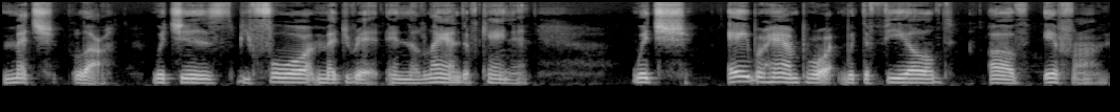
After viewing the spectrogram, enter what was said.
Machpelah, which is before Mamre, in the land of Canaan, which Abraham brought with the field of Ephron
